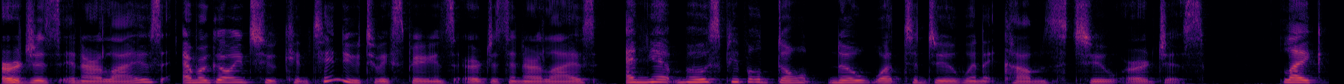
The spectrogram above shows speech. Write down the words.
urges in our lives and we're going to continue to experience urges in our lives. And yet, most people don't know what to do when it comes to urges. Like,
